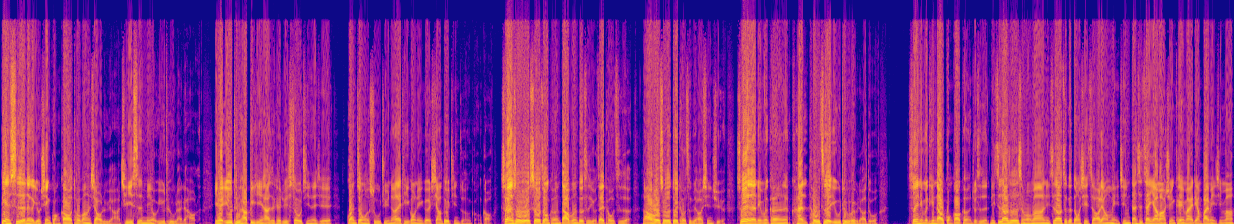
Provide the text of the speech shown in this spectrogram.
电视的那个有线广告投放效率啊，其实是没有 YouTube 来的好了，因为 YouTube 它毕竟它是可以去收集那些。观众的数据，然后再提供你一个相对精准的广告。虽然说我的受众可能大部分都是有在投资的，然后或者说是对投资比较兴趣，所以呢，你们可能看投资的 YouTube 会比较多。所以你们听到广告可能就是，你知道这是什么吗？你知道这个东西只要两美金，但是在亚马逊可以卖两百美金吗？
